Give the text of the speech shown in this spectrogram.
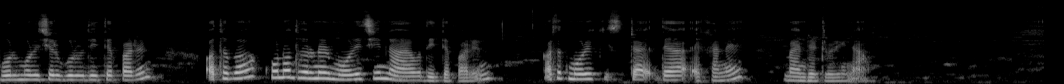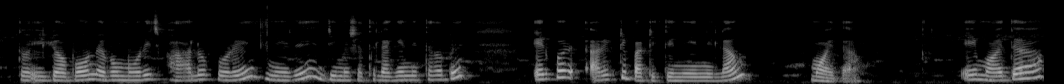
গোলমরিচের গুঁড়ো দিতে পারেন অথবা কোনো ধরনের মরিচই নাও দিতে পারেন। অর্থাৎ মরিচটা দেওয়া এখানে ম্যান্ডেটরি না। তো এই লবণ এবং মরিচ ভালো করে নেড়ে ডিমের সাথে লাগিয়ে নিতে হবে। এরপর আরেকটি বাটিতে নিয়ে নিলাম ময়দা। এই ময়দা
